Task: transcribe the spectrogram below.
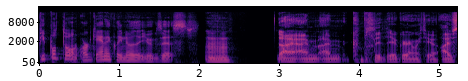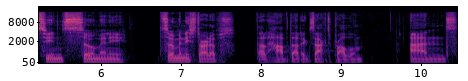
people don't organically know that you exist. Mm-hmm. I, I'm I'm completely agreeing with you. I've seen so many so many startups that have that exact problem, and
